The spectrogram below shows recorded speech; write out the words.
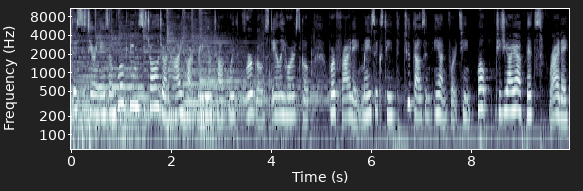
This is Terry Nazon, world famous astrologer on iHeart Radio Talk with Virgo's Daily Horoscope for Friday, May 16th, 2014. Well, TGIF, it's Friday,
